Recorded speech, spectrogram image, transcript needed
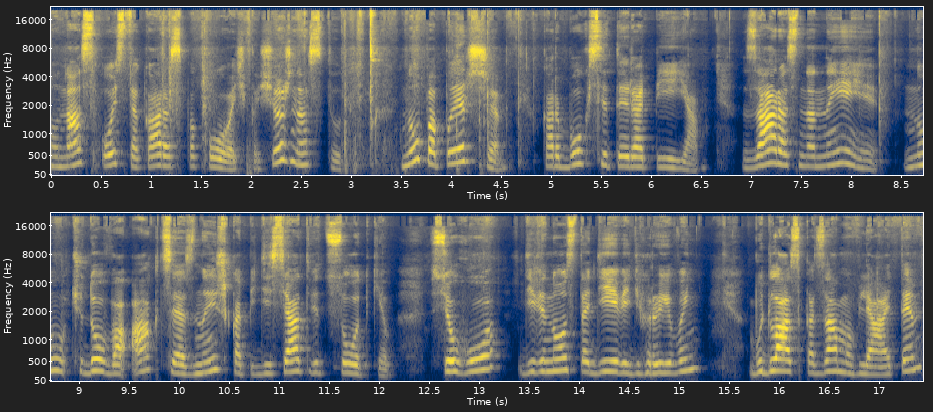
У нас ось така розпаковочка. Що ж у нас тут? Ну, по-перше, карбокситерапія. Зараз на неї ну, чудова акція, знижка 50%. Всього 99 гривень. Будь ласка, замовляйте.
